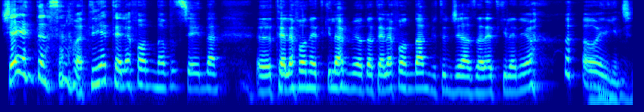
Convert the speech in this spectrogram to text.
Şey enteresan ama niye telefon nabız şeyinden e, telefon etkilenmiyor da telefondan bütün cihazlar etkileniyor? o ilginç.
